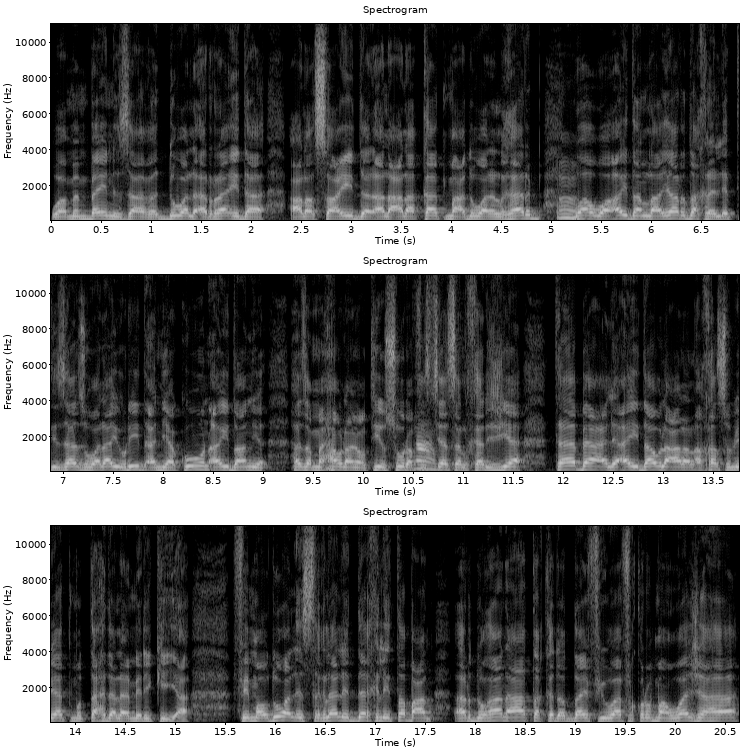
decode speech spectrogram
ومن بين الدول الرائدة على صعيد العلاقات مع دول الغرب وهو أيضا لا يرضخ للابتزاز ولا يريد أن يكون أيضا هذا ما يحاول أن يعطيه صورة في نعم. السياسة الخارجية تابع لأي دولة على الأخص الولايات المتحدة الأمريكية في موضوع الاستغلال الداخلي طبعا أردوغان أعتقد الضيف يوافق ربما واجه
